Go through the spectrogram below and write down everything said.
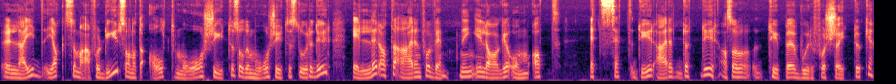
leid jakt som er for dyr, sånn at alt må skytes, og det må skytes store dyr, eller at det er en forventning i laget om at et sett dyr er et dødt dyr, altså type 'hvorfor skøyt du ikke'?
